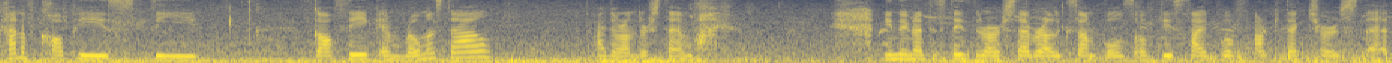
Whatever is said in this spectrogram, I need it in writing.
kind of copies the Gothic and Roman style. I don't understand why. In the United States there are several examples of this type of architectures that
